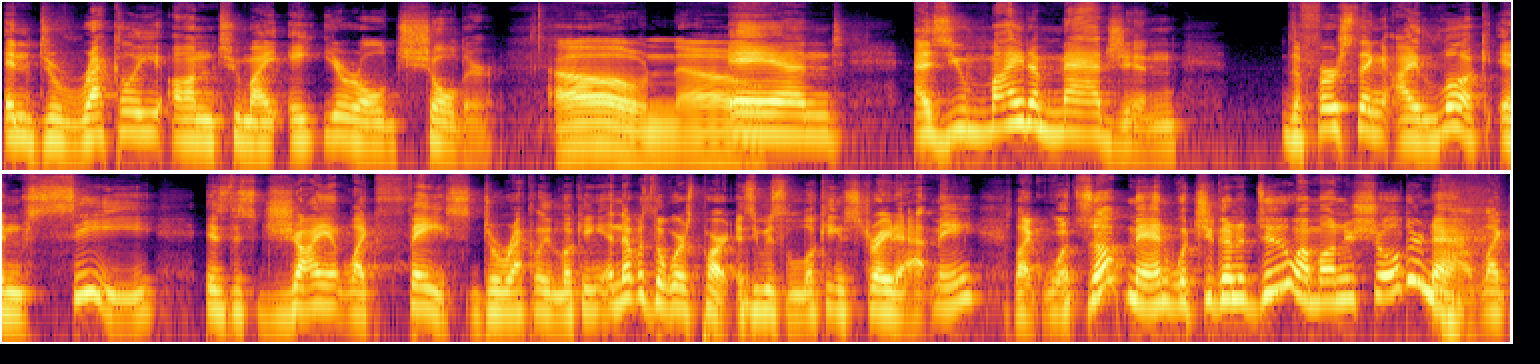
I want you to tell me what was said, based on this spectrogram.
and directly onto my eight year old shoulder. Oh no. And as you might imagine, the first thing I look and see is this giant like face directly looking and that was the worst part is he was looking straight at me like what's up man? What you gonna do? I'm on your shoulder now. Like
